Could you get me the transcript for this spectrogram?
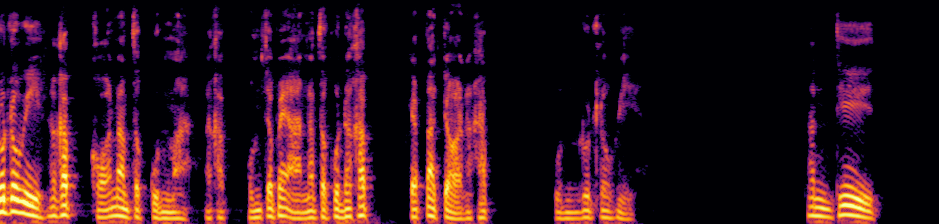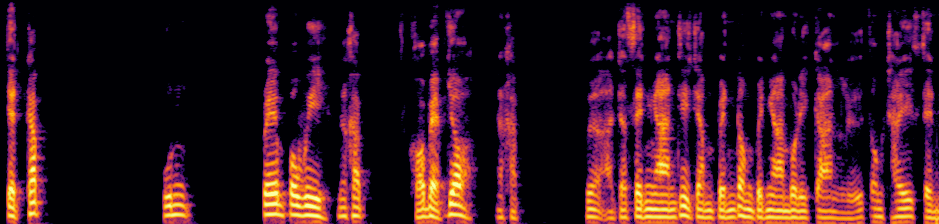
รุตวีนะครับ ขอนามสกุลมานะครับ ผมจะไม่อ่านนามสกุลนะครับ แคปหน้าจอนะครับ คุณรุตวี ท่านที่เจ็ดครับ คุณเปรมปวีนะครับ ขอแบบย่อนะครับ เพื่ออาจจะเซ็นงานที่จำเป็นต้องเป็นงานบริการ หรือต้องใช้เซ็น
